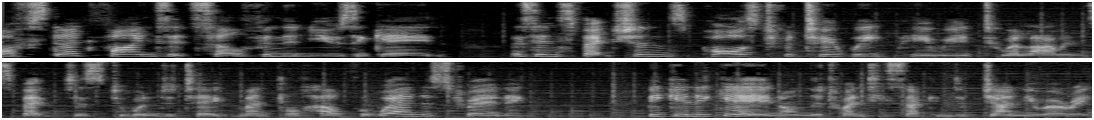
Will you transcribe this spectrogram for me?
Ofsted finds itself in the news again as inspections paused for two week period to allow inspectors to undertake mental health awareness training begin again on the 22nd of January.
